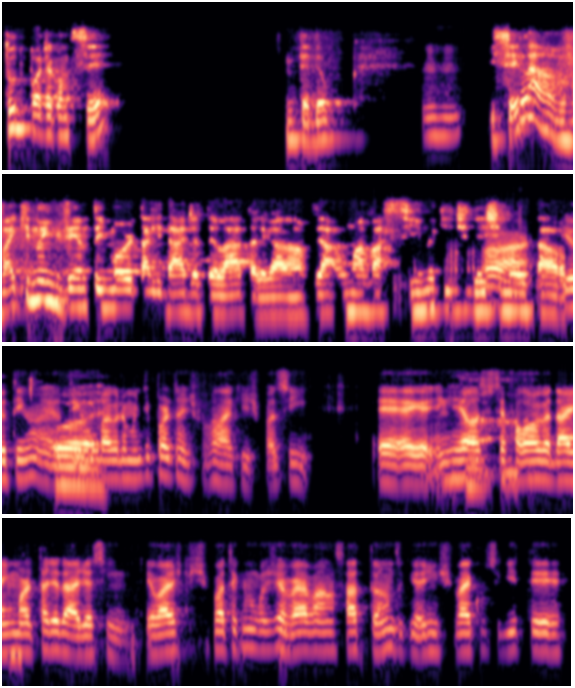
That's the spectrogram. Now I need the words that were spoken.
tudo pode acontecer, entendeu? Uhum. E sei lá, vai que não inventa imortalidade até lá, tá ligado? Uma, vacina que te deixa Ó, imortal. eu tenho, eu Pô, tenho um bagulho muito importante pra falar aqui, tipo assim. É, em relação, você ah, falou da imortalidade, assim, eu acho que tipo, a tecnologia vai avançar tanto que a gente vai conseguir ter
